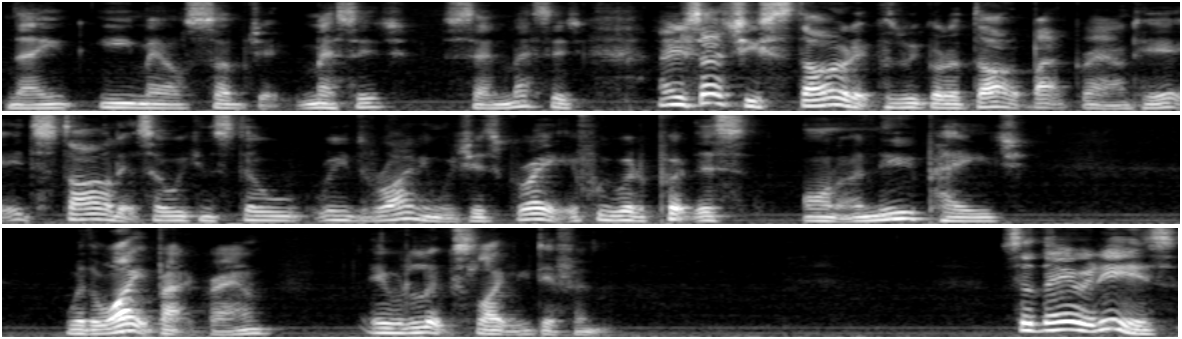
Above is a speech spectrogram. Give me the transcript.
Name, email, subject, message, send message. And it's actually styled it because we've got a dark background here. It's styled it so we can still read the writing, which is great. If we were to put this on a new page with a white background, it would look slightly different. So there it is.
